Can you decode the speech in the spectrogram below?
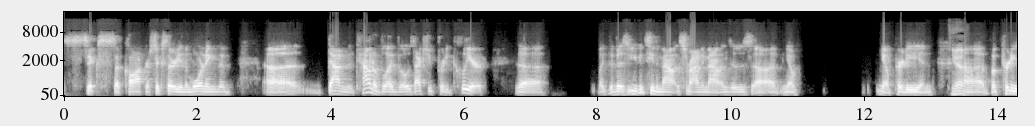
six o'clock or six thirty in the morning. The uh, down in the town of Leadville is actually pretty clear. The like the visit, you could see the mountains, surrounding mountains. It was, uh, you know, you know, pretty and yeah. Uh, but pretty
